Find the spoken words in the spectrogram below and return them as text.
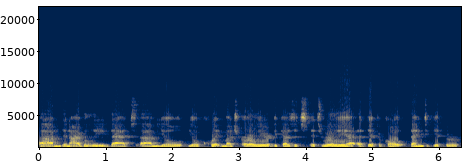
um, then I believe that um, you'll you'll quit much earlier because it's it's really a, a difficult thing to get through.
